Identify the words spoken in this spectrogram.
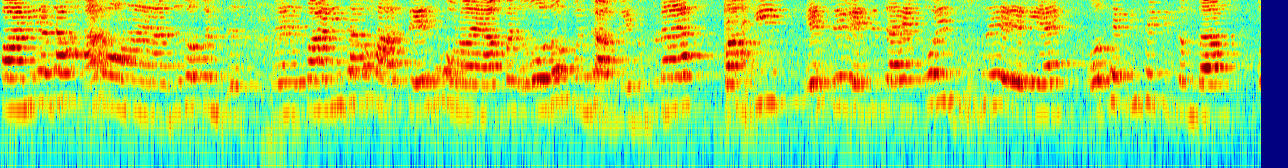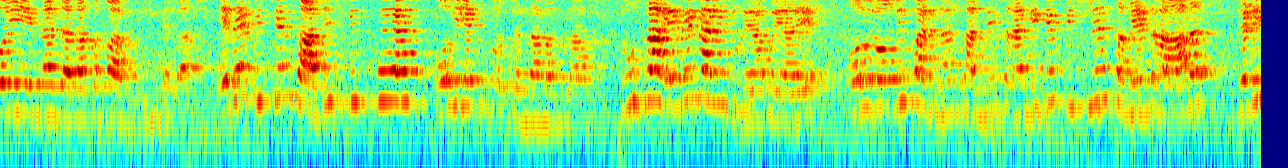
ਪਾਣੀਆਂ ਦਾ ਹੜ ਆਉਣਾ ਆ ਜਦੋਂ ਪੰ- ਪਾਣੀ ਦਾ ਵਹਾਅ ਤੇਜ਼ ਹੋਣਾ ਆ ਪਰ ਉਦੋਂ ਪੰਜਾਬ ਨੇ ਡੁੱਬਣਾ ਆ। ਬਾਕੀ ਇਸ ਦੇ ਵਿੱਚ ਚਾਹੇ ਕੋਈ ਦੂਸਰੇ ਏਰੀਆ ਹੈ, ਉੱਥੇ ਕਿਸੇ ਕਿਸਮ ਦਾ ਕੋਈ ਇੰਨਾ ਜ਼ਿਆਦਾ ਪ੍ਰਭਾਵ ਨਹੀਂ ਇਹਦੇ ਪਿੱਛੇ ਸਾਜ਼ਿਸ਼ ਕਿੱਥੇ ਹੈ ਉਹ ਵੀ ਇੱਕ ਸੋਚਣ ਦਾ ਮਸਲਾ। ਦੂਸਰਾ, ਇਹਦੇ ਨਾਲ ਹੀ ਜੁੜਿਆ ਹੋਇਆ ਏ। ਉਹ ਉਹ ਵੀ ਤੁਹਾਡੇ ਨਾਲ ਸਾਂਝੇ ਕਰਾਂਗੇ ਕਿ ਪਿਛਲੇ ਸਮੇਂ ਦੌਰਾਨ ਜਿਹੜੀ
